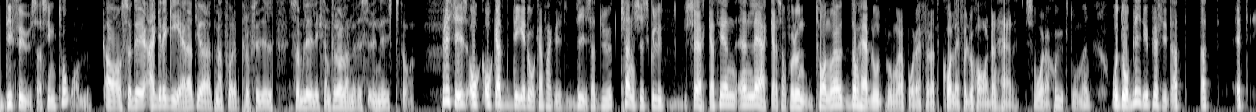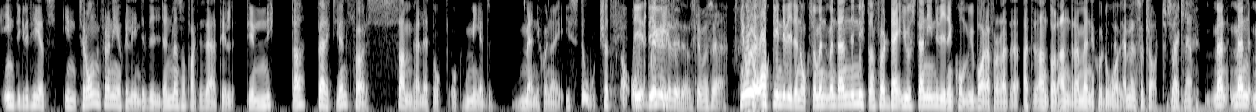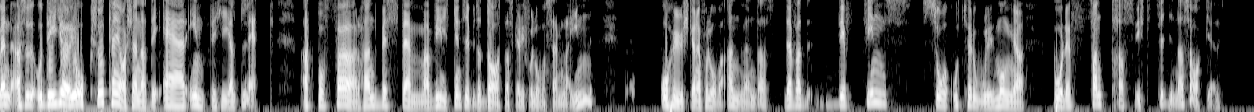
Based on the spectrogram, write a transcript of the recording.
diffusa symptom. Ja, så det aggregerat gör att man får en profil som blir liksom förhållandevis unik då. Precis, och, och att det då kan faktiskt visa att du kanske skulle söka till en, en läkare som får ta några av de här blodproverna på dig för att kolla ifall du har den här svåra sjukdomen. Och då blir det ju plötsligt att, att ett integritetsintrång för den enskilda individen men som faktiskt är till, till nytta verkligen för samhället och, och medmänniskorna i stort. Så Ja, och det, det är den ju individen ska man säga. Jo, jo, och individen också, men, men den nyttan för den, just den individen kommer ju bara från att, att ett antal andra människor då Ja, men såklart, Så- verkligen. men, men, men alltså, och det gör ju också kan jag känna att det är inte helt lätt att på förhand bestämma vilken typ av data ska vi få lov att samla in och hur ska den få lov att användas. Därför att det finns så otroligt många både fantastiskt fina saker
